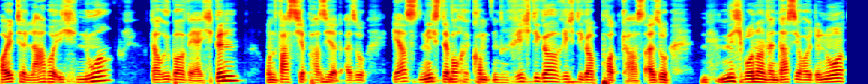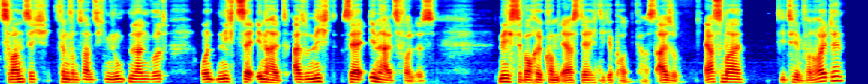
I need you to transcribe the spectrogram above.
Heute laber ich nur darüber, wer ich bin und was hier passiert. Also erst nächste Woche kommt ein richtiger, richtiger Podcast. Also nicht wundern, wenn das hier heute nur 20, 25 Minuten lang wird und nicht sehr inhalt, also nicht sehr inhaltsvoll ist. Nächste Woche kommt erst der richtige Podcast. Also, erstmal die Themen von heute.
